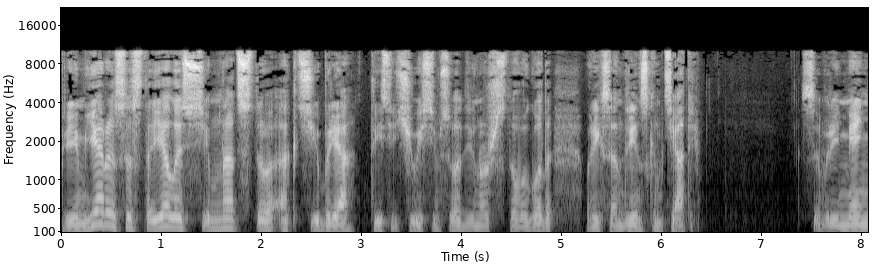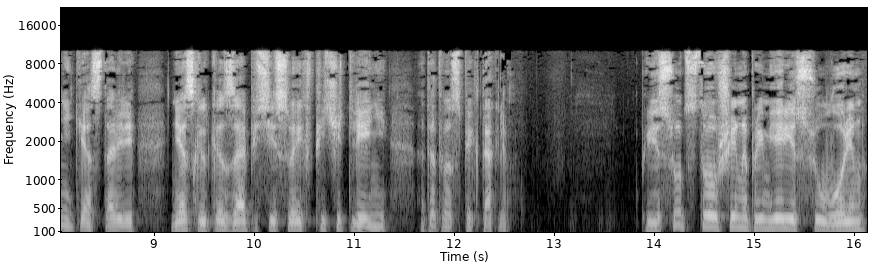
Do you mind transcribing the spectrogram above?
Премьера состоялась 17 октября 1896 года в Александринском театре. Современники оставили несколько записей своих впечатлений от этого спектакля. Присутствовавший на премьере Суворин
